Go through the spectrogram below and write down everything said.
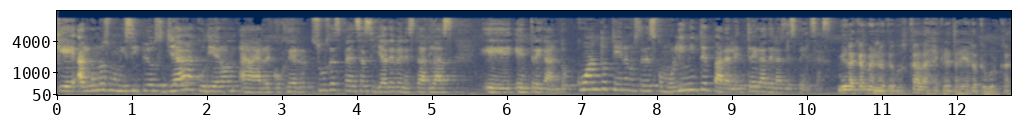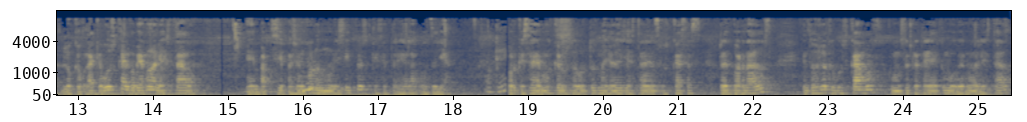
que algunos municipios ya acudieron a recoger sus despensas y ya deben estarlas eh, entregando. ¿Cuándo tienen ustedes como límite para la entrega de las despensas? Mira, Carmen, lo que busca la Secretaría, lo que busca, lo que, la que busca el gobierno del Estado en participación con los municipios, que se traiga la voz de ya. Porque sabemos que los adultos mayores ya están en sus casas resguardados. Entonces lo que buscamos como Secretaría y como Gobierno del Estado,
